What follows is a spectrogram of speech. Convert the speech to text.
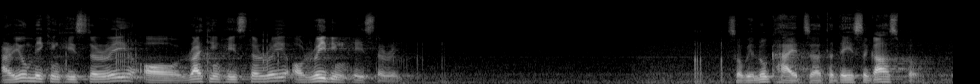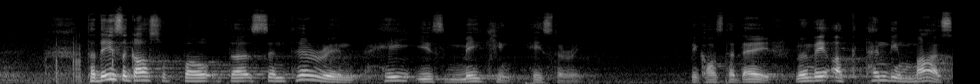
are you making history or writing history or reading history? So we look at uh, today's gospel. Today's gospel, the centurion, he is making history. Because today, when we are attending Mass,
